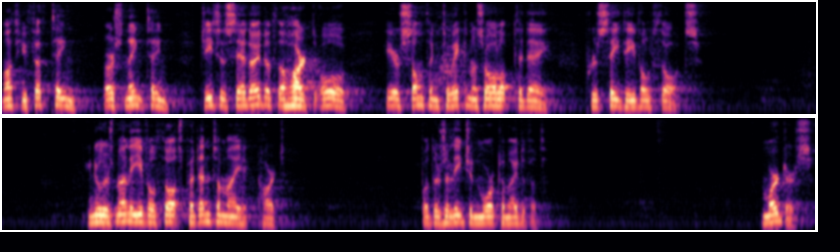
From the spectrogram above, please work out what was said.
Matthew 15, verse 19. Jesus said, Out of the heart, oh, here's something to waken us all up today, proceed evil thoughts. You know, there's many evil thoughts put into my heart, but there's a legion more come out of it. Murders,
